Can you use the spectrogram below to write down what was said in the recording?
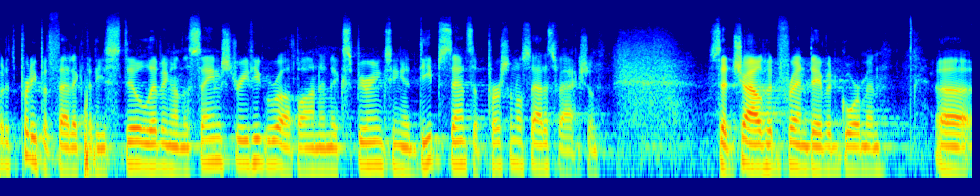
but it's pretty pathetic that he's still living on the same street he grew up on and experiencing a deep sense of personal satisfaction, said childhood friend David Gorman. Uh,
